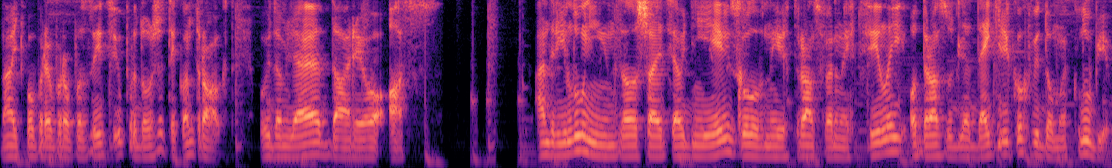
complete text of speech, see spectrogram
навіть попри пропозицію продовжити контракт, повідомляє Даріо Ас. Андрій Лунін залишається однією з головних трансферних цілей одразу для декількох відомих клубів.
